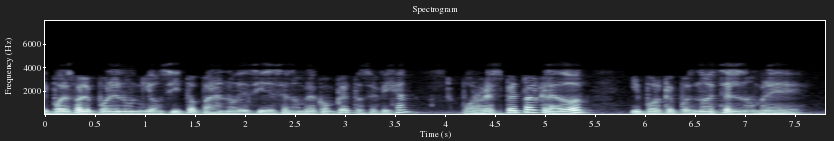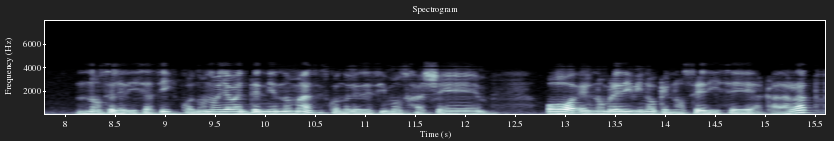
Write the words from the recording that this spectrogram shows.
y por eso le ponen un guioncito para no decir ese nombre completo, ¿se fijan? Por respeto al creador y porque pues no es el nombre no se le dice así. Cuando uno ya va entendiendo más es cuando le decimos Hashem o el nombre divino que no se dice a cada rato,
